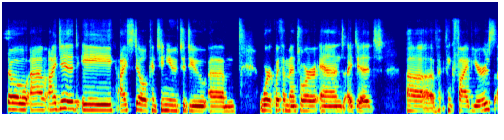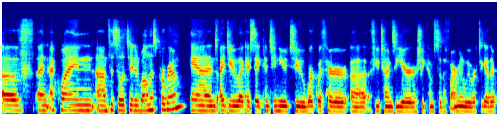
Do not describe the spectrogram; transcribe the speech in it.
So um, I did a, I still continue to do um, work with a mentor, and I did uh, I think five years of an equine um, facilitated wellness program. And I do, like I say, continue to work with her uh, a few times a year. She comes to the farm and we work together.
